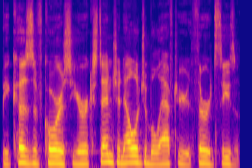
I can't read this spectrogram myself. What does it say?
because of course you're extension eligible after your third season.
